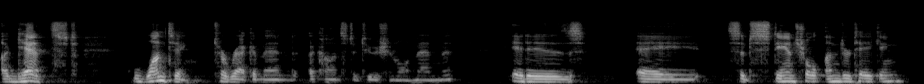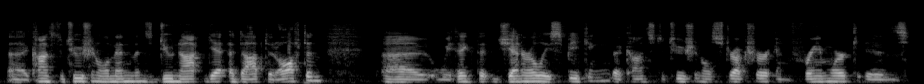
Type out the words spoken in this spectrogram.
against wanting to recommend a constitutional amendment. It is a substantial undertaking. Uh, constitutional amendments do not get adopted often. Uh, we think that generally speaking, the constitutional structure and framework is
